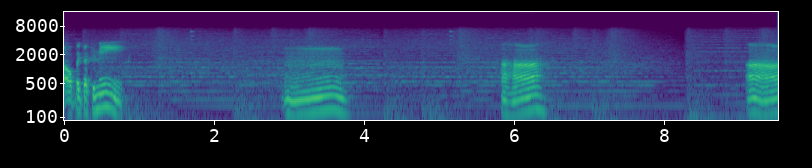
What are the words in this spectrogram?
ออกไปจากที่นี่ อืม อ่าฮะ อ่าฮะ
